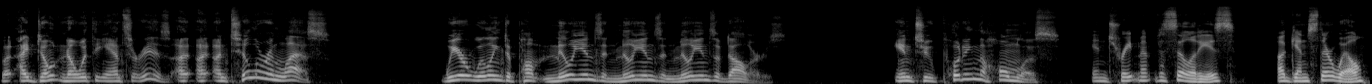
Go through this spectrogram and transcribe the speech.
But I don't know what the answer is. I, I, until or unless we are willing to pump millions and millions and millions of dollars into putting the homeless in treatment facilities against their will.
